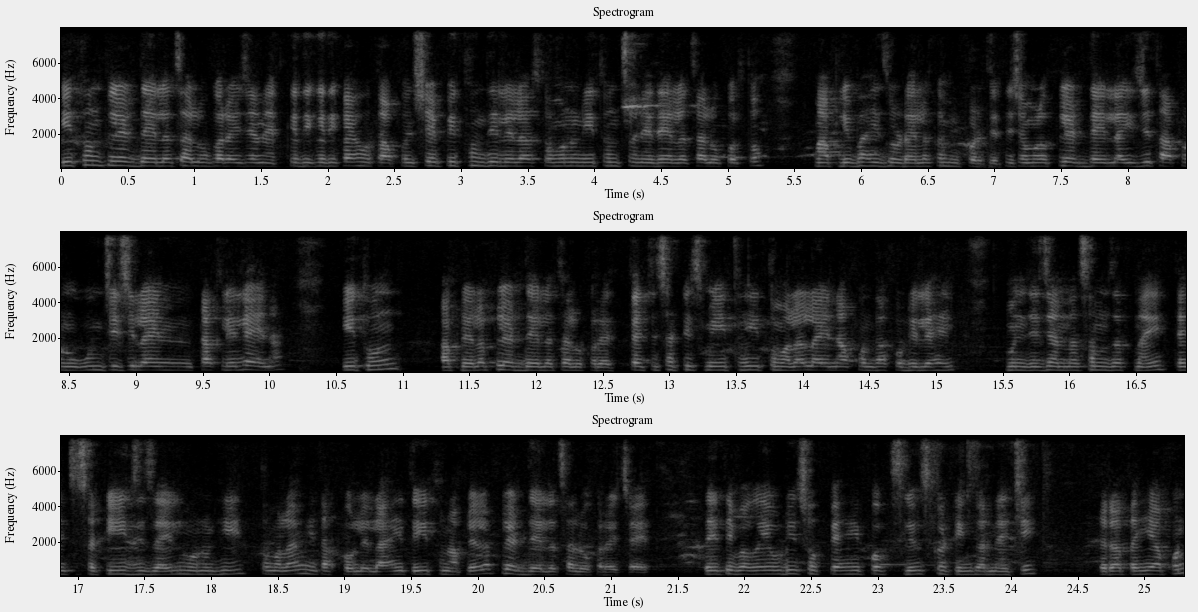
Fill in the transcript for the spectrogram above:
इथून प्लेट द्यायला चालू करायच्या नाहीत. कधी कधी काय होतं आपण शेप इथून दिलेला असतो म्हणून इथून चुने द्यायला चालू करतो. मग आपली भाई जोडायला कमी पडते. त्याच्यामुळे प्लेट द्यायला जिथं आपण उंचीची लाईन टाकलेली आहे ना इथून आपल्याला प्लेट द्यायला चालू करायचं. त्याच्यासाठीच मी इथंही तुम्हाला लाईन आखून दाखवलेली आहे. म्हणजे ज्यांना समजत नाही त्यांच्यासाठी इझी जाईल म्हणून ही तुम्हाला मी दाखवलेलं आहे. तर इथून आपल्याला प्लेट द्यायला चालू करायचे आहेत. तर इथे बघा एवढी सोपी आहे पप स्लीव्स कटिंग करण्याची. तर आता ही आपण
